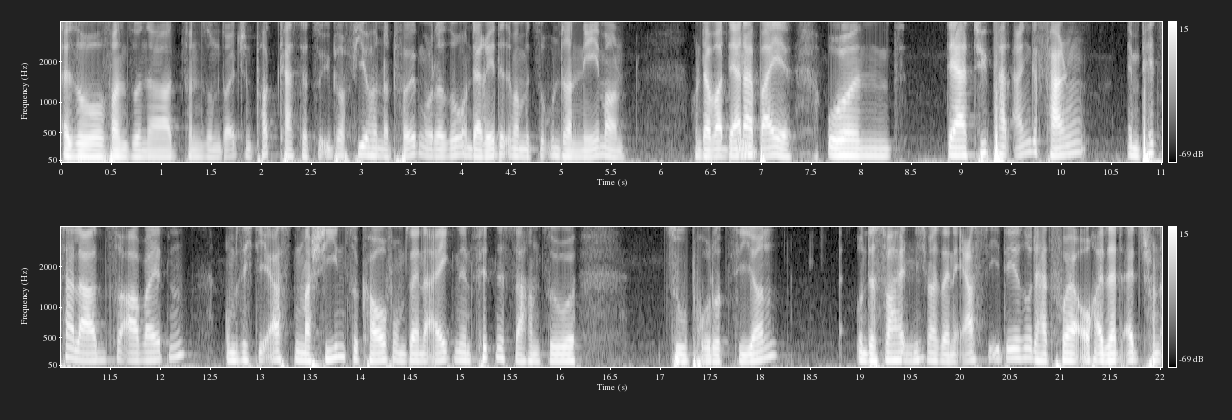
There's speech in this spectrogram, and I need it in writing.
Also von so einer, von so einem deutschen Podcast, der hat so über 400 Folgen oder so und der redet immer mit so Unternehmern. Und da war der Mhm. dabei. Und der Typ hat angefangen, im Pizzaladen zu arbeiten, um sich die ersten Maschinen zu kaufen, um seine eigenen Fitnesssachen zu, zu produzieren. Und das war halt Mhm. nicht mal seine erste Idee so. Der hat vorher auch, also er hat halt schon,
